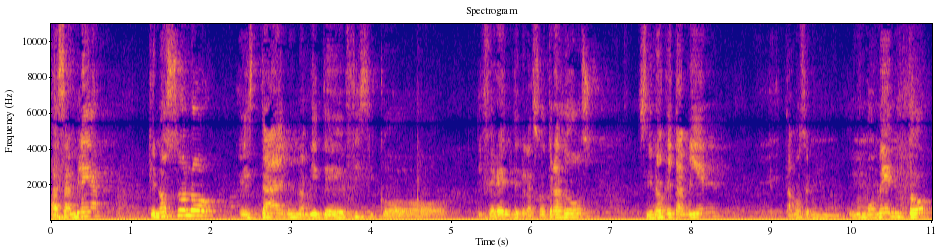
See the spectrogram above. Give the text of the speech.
asamblea, que no solo está en un ambiente físico diferente que las otras dos, sino que también estamos en un, momento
